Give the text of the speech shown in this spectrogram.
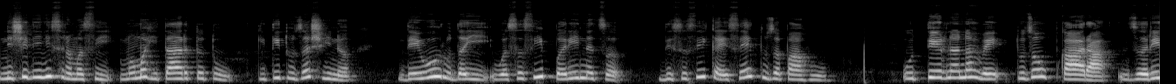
निशिदिनी श्रमसी मम हितार्थ तू किती तुझं शीन देऊ हृदयी वससी परीनच दिससी कैसे तुझं पाहू. उत्तीर्ण नव्हे तुझ उपकारा. जरी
